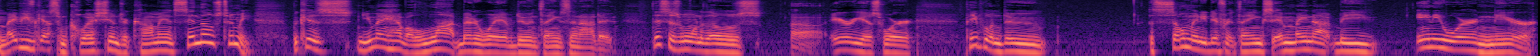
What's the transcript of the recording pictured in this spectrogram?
Maybe you've got some questions or comments, send those to me because you may have a lot better way of doing things than I do. This is one of those uh, areas where people can do so many different things. It may not be anywhere near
